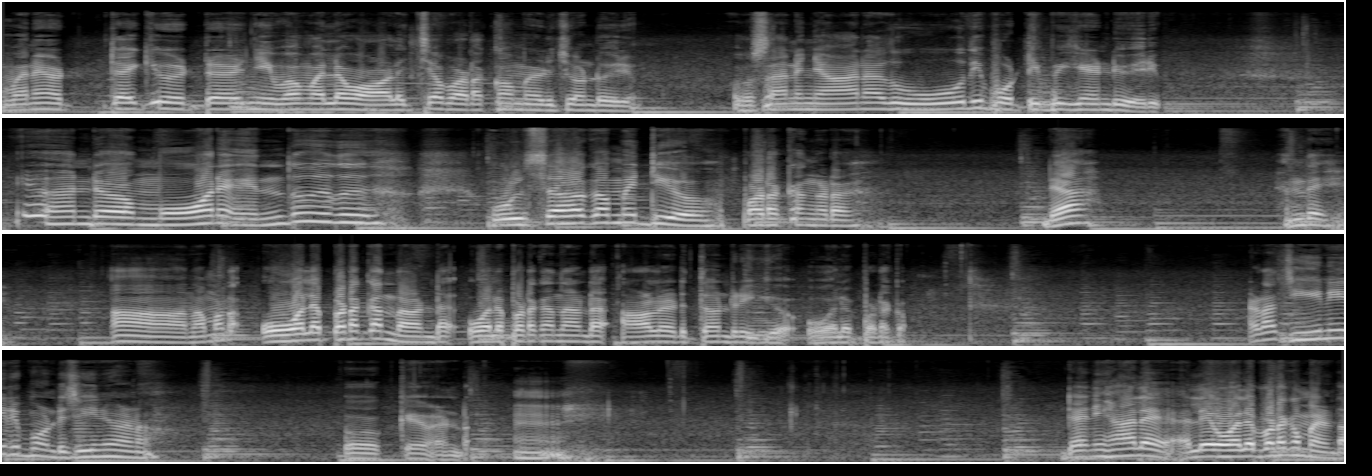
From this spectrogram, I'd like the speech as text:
ഇവനെ ഒറ്റയ്ക്ക് വിട്ട് കഴിഞ്ഞ് ഇവൻ വല്ല വളിച്ച പടക്കം മേടിച്ചുകൊണ്ട് വരും. അവസാനം ഞാനത് ഊതി പൊട്ടിപ്പിക്കേണ്ടി വരും. എന്റെ മോനെ എന്തോ ഇത്? ഉത്സാഹ കമ്മിറ്റിയോ പടക്കം കട ഡാ എന്തേ? ആ നമ്മുടെ ഓലപ്പടക്കം താണ്ട ഓലപ്പടക്കം താണ്ട ആളെടുത്തോണ്ടിരിക്കുക ഓലപ്പടക്കം. എടാ ചീനി ഇരിപ്പുണ്ട് ചീനി വേണോ? ഓക്കെ വേണ്ട. ഉം. ഡാ നിഹാലെ അല്ലേ? ഓലപ്പടക്കം വേണ്ട.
